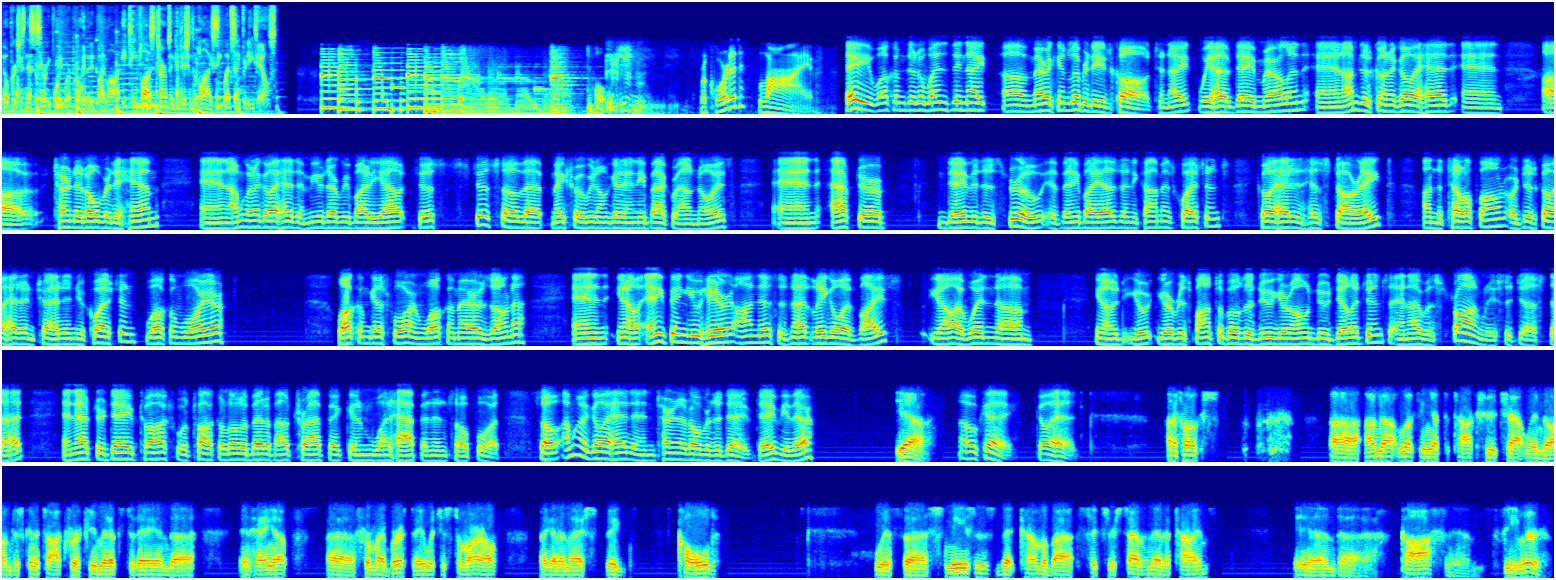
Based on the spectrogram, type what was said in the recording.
No purchase necessary. Void where prohibited by law. 18 plus terms and conditions apply. See website for details. Recorded live. Hey, welcome to the Wednesday night uh, American Liberties call. Tonight we have Dave Merrill, and I'm just going to go ahead and uh, turn it over to him, and I'm going to go ahead and mute everybody out just just so that make sure we don't get any background noise. And after David is through, if anybody has any comments, questions, go ahead and hit star eight on the telephone or just go ahead and chat in your question. Welcome, Warrior. Welcome, Guest 4, and welcome, Arizona. And, you know, anything you hear on this is not legal advice. You know, I wouldn't, um, you know, you're, you're responsible to do your own due diligence, and I would strongly suggest that. And after Dave talks, we'll talk a little bit about traffic and what happened and so forth. So I'm going to go ahead and turn it over to Dave. Dave, you there? Yeah. Okay, go ahead. Hi, folks. Uh, I'm not looking at the talk shoe chat window. I'm just going to talk for a few minutes today and uh, and hang up uh, for my birthday, which is tomorrow. I got a nice big cold with uh, sneezes that come about six or seven at a time, and uh, cough and fever,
